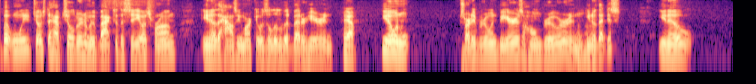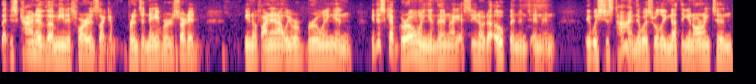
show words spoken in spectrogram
but when we chose to have children and move back to the city I was from, you know, the housing market was a little bit better here, and Yeah. you know, and started brewing beer as a home brewer, and Mhm. you know that just, you know, that just kind of, I mean, as far as like friends and neighbors started, you know, finding out we were brewing, and it just kept growing, and then I guess you know to open, and and, and it was just time. There was really nothing in Arlington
